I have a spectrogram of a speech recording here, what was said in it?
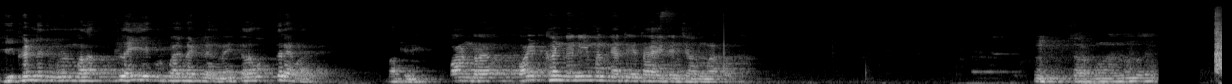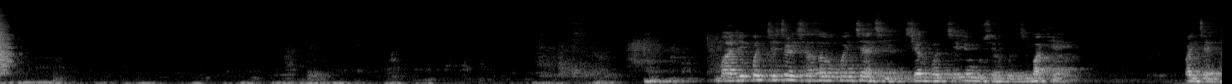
ही खंडनी म्हणून मला कुठलाही एक रुपया भेटलेला नाही त्याला उत्तर आहे मला बाकी नाही. पांढरा वाईट खंडणी म्हणण्यात येत आहे त्यांच्यावर मार्फत. हं, चला पुन्हा नंबर द्या. माझी पंचेचाळीस हजार रुपयांची याची शरबतची लिंबू शरबतची बाकी आहे. पंचायत.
